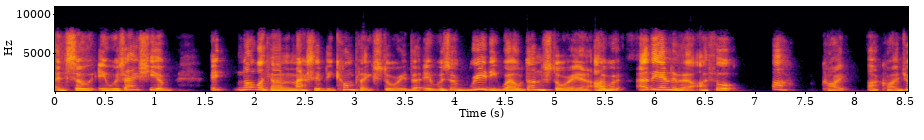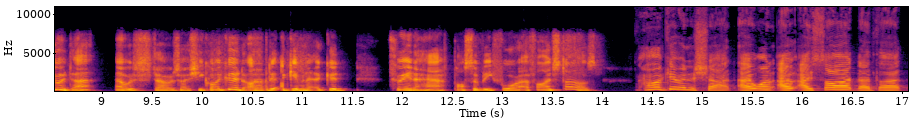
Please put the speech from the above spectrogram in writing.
and so it was actually a. It, not like a massively complex story, but it was a really well done story. And I, at the end of it, I thought, oh, quite, I quite enjoyed that. That was that was actually quite good. I'd, I'd given it a good three and a half, possibly four out of five stars. I'll give it a shot. I want. I, I saw it and I thought,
